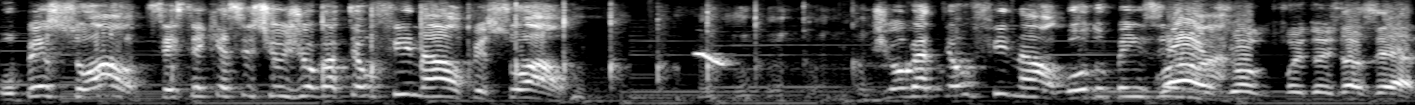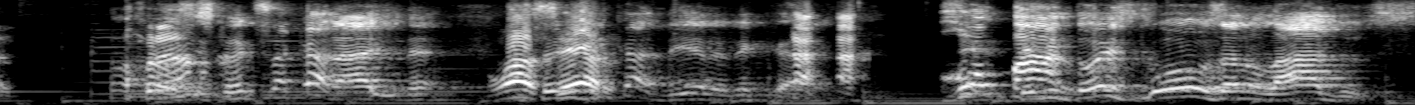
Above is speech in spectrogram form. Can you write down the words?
O pessoal, vocês têm que assistir o jogo até o final, pessoal. O jogo até o final, gol do Benzema. Qual jogo foi 2x0? França. Vocês estão de sacanagem, né? 1x0. brincadeira, né, cara? Roubado. Teve dois gols anulados.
